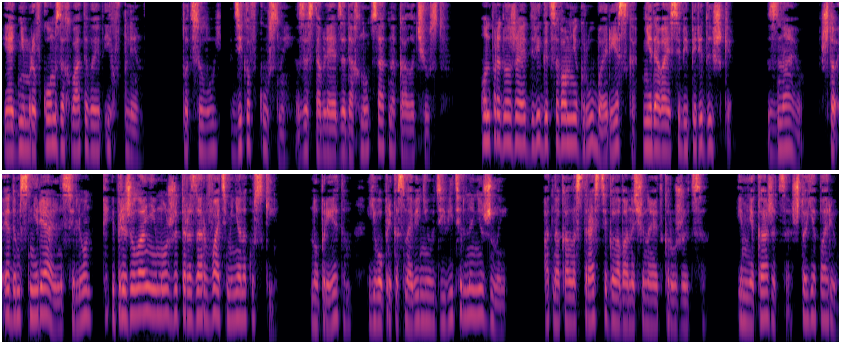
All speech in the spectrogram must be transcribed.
и одним рывком захватывает их в плен. Поцелуй, дико вкусный, заставляет задохнуться от накала чувств. Он продолжает двигаться во мне грубо, резко, не давая себе передышки. Знаю, что Эдамс нереально силен и при желании может разорвать меня на куски. Но при этом его прикосновения удивительно нежны. От накала страсти голова начинает кружиться. И мне кажется, что я парю.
